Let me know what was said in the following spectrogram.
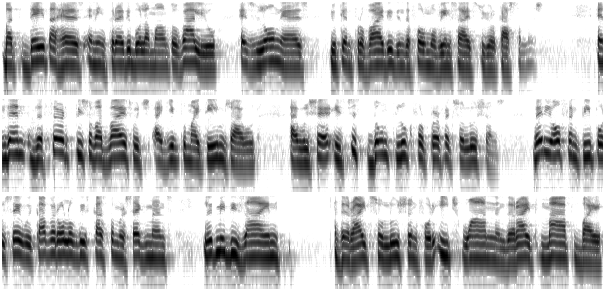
but data has an incredible amount of value as long as you can provide it in the form of insights to your customers. And then the third piece of advice, which I give to my team, so I will, I will share, is just don't look for perfect solutions. Very often people say, we cover all of these customer segments. Let me design the right solution for each one and the right map by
